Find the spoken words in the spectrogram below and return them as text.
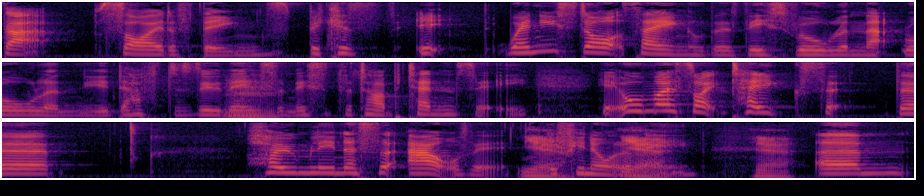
that side of things because it when you start saying oh there's this rule and that rule and you'd have to do this Mm. and this is the type of tendency, it almost like takes the homeliness out of it, Yeah, if you know what yeah. I mean. yeah. Um,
